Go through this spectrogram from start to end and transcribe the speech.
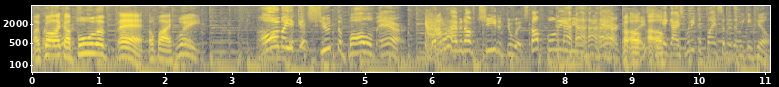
I've got like a ball of air. Oh, bye. Wait. Oh my! You can shoot the ball of air. I don't have enough chi to do it. Stop bullying me with the air, Uh-oh, uh-oh. Okay, guys, we need to find something that we can kill.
